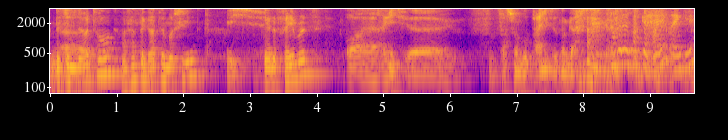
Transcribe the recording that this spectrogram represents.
Ein bisschen Nerd-Talk? Was hast du gerade für Maschinen? ich. Deine Favorites? Oh, eigentlich äh, fast schon so peinlich, dass man gar nicht. Aber das ist geheim eigentlich?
